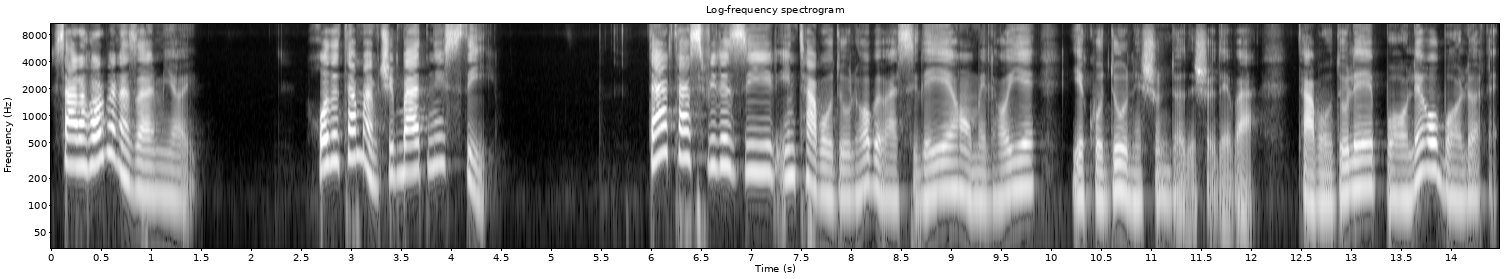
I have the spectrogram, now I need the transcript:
سرحال به نظر میای. خودت هم همچین بد نیستی. در تصویر زیر این تبادل ها به وسیله حامل های یک و دو نشون داده شده و تبادل بالغ و بالغه.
